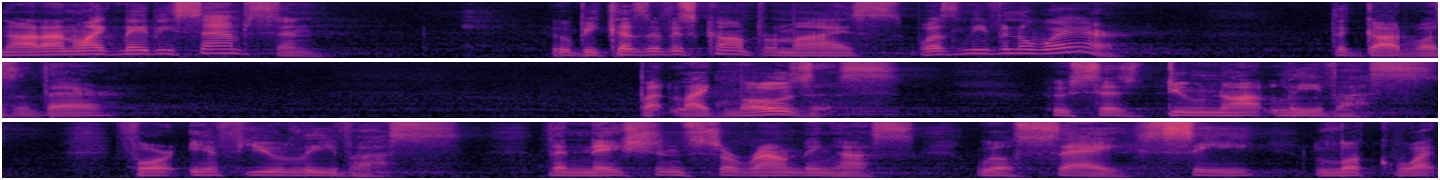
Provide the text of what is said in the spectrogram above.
Not unlike maybe Samson, who, because of his compromise, wasn't even aware that God wasn't there but like Moses, who says, Do not leave us. For if you leave us, the nations surrounding us will say, See, look what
